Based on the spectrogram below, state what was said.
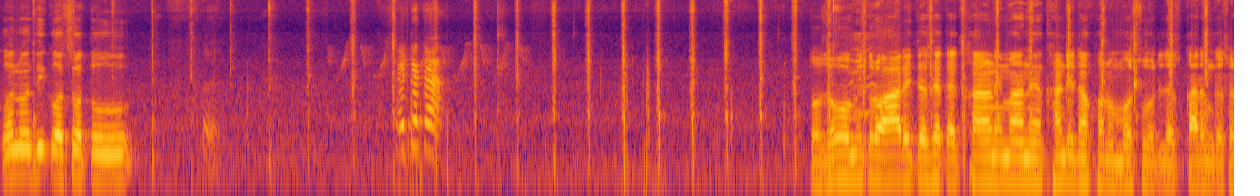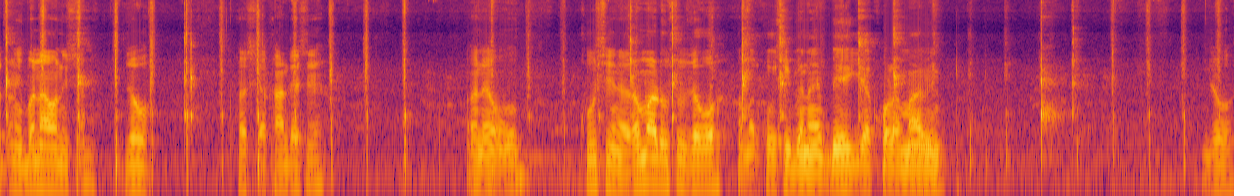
કોનો દીકો છો તું? તો જુઓ મિત્રો આ રીતે છે કે ખાણીમાં ને ખાંડી નાખવાનું મસું એટલે કારણ કે ચટણી બનાવવાની છે ને. જુઓ. હર્ષા ખાંડે છે. અને હું ખુશીને રમાડું છું જવો અમારે ખુશી બનાવી બે ગયા ખોળામાં આવીને. જુઓ.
